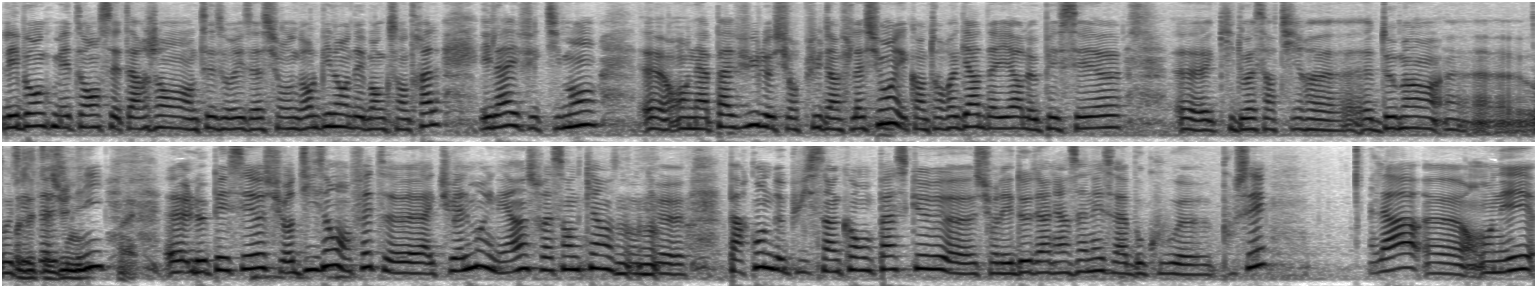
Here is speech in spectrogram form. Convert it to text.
les banques mettant cet argent en thésaurisation dans le bilan des banques centrales. Et là, effectivement, on n'a pas vu le surplus d'inflation. Et quand on regarde d'ailleurs le PCE qui doit sortir euh, demain euh, aux, États-Unis. Euh, le PCE sur 10 ans, en fait, actuellement, il est à 1,75. Mm, Donc, mm. par contre, depuis 5 ans, parce que sur les deux dernières années, ça a beaucoup poussé. Là, on est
